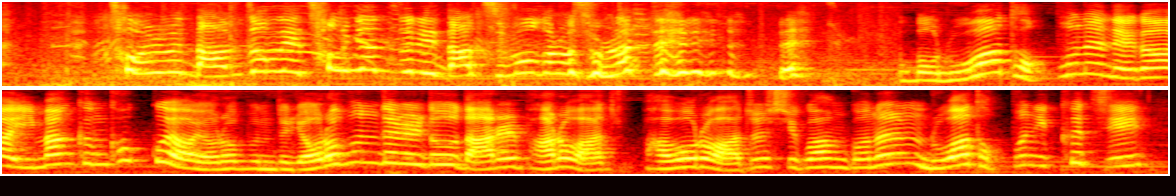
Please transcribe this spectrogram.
젊은 남정네 청년들이 나 주먹으로 졸라 때리는데 뭐 로아 덕분에 내가 이만큼 컸고요 여러분들. 여러분들도 나를 바로 와 바보로 와주시고 한 거는 로아 덕분이 크지.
